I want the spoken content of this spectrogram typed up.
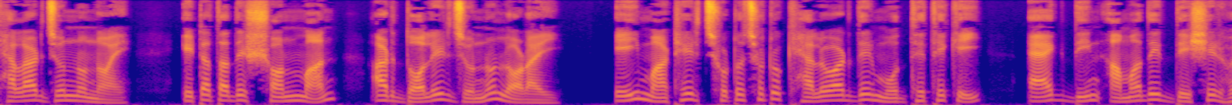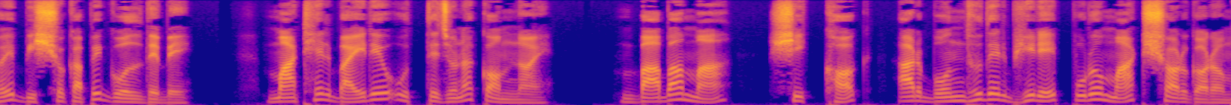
খেলার জন্য নয়, এটা তাদের সম্মান আর দলের জন্য লড়াই। এই মাঠের ছোট ছোট খেলোয়াড়দের মধ্যে থেকেই একদিন আমাদের দেশের হয়ে বিশ্বকাপে গোল দেবে। মাঠের বাইরেও উত্তেজনা কম নয়। বাবা মা, শিক্ষক আর বন্ধুদের ভিড়ে পুরো মাঠ সরগরম।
